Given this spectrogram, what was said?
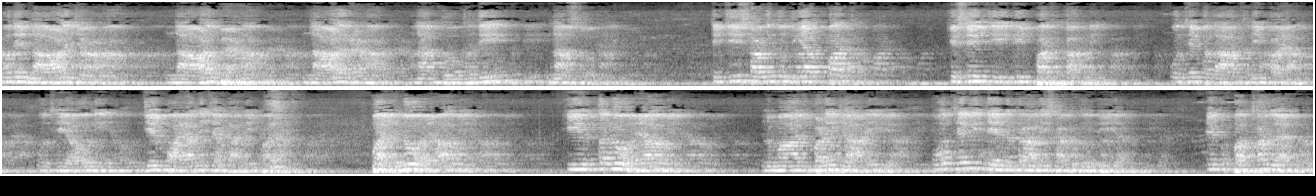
ਉਹਦੇ ਨਾਲ ਜਾਣਾ, ਨਾਲ ਬਹਿਣਾ, ਨਾਲ ਰਹਿਣਾ, ਨਾ ਦੁੱਖ ਦੀ, ਨਾ ਸੁੱਖ ਤੀਜੀ ਸੰਗਤ ਹੁੰਦੀ ਆ ਪਰਖ। ਕਿਸੇ ਚੀਜ਼ ਦੀ ਪਰਖ ਕਰਨੀ। ਉਥੇ ਪਦਾਰਥ ਨਹੀਂ ਪਾਇਆ, ਉਥੇ ਆਉ ਨਹੀਂ ਜੇ ਪਾਇਆ ਤੇ ਚੰਗਾ ਨਹੀਂ ਪਾਇਆ। ਭਜਨ ਹੋਇਆ ਹੋਵੇ, ਕੀਰਤਨ ਹੋਇਆ ਹੋਵੇ, ਨਮਾਜ਼ ਪੜ੍ਹੀ ਜਾ ਰਹੀ ਆ, ਉਥੇ ਵੀ ਤਿੰਨ ਤਰ੍ਹਾਂ ਦੀ ਸੰਗਤ ਹੁੰਦੀ ਆ। ਇੱਕ ਪੱਥਰ ਲੈ ਲਓ।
